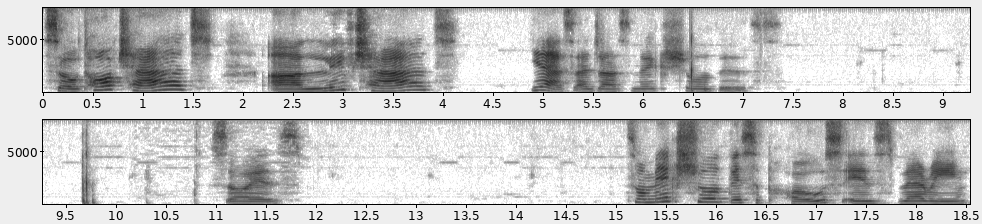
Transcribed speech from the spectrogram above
So top chat, uh, live chat. Yes, I just make sure this. So it's so make sure this post is very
